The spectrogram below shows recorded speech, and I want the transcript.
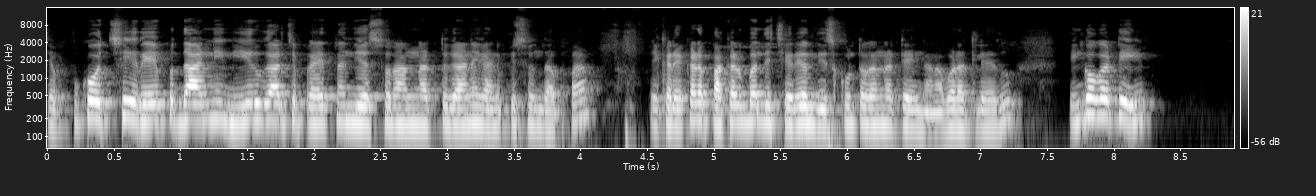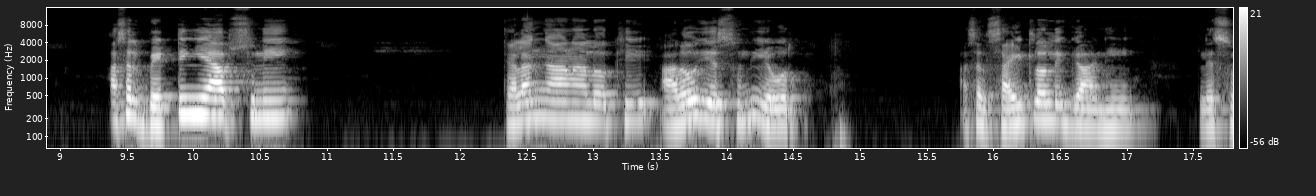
చెప్పుకొచ్చి రేపు దాన్ని నీరు గార్చి ప్రయత్నం చేస్తున్నారు అన్నట్టుగానే కనిపిస్తుంది తప్ప ఇక్కడెక్కడ పకడ్బందీ చర్యలు తీసుకుంటారు అన్నట్టు ఏం కనబడట్లేదు. ఇంకొకటి అసలు బెట్టింగ్ యాప్స్ని తెలంగాణలోకి అలౌ చేస్తుంది ఎవరు? అసలు సైట్లోకి కానీ ప్లస్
